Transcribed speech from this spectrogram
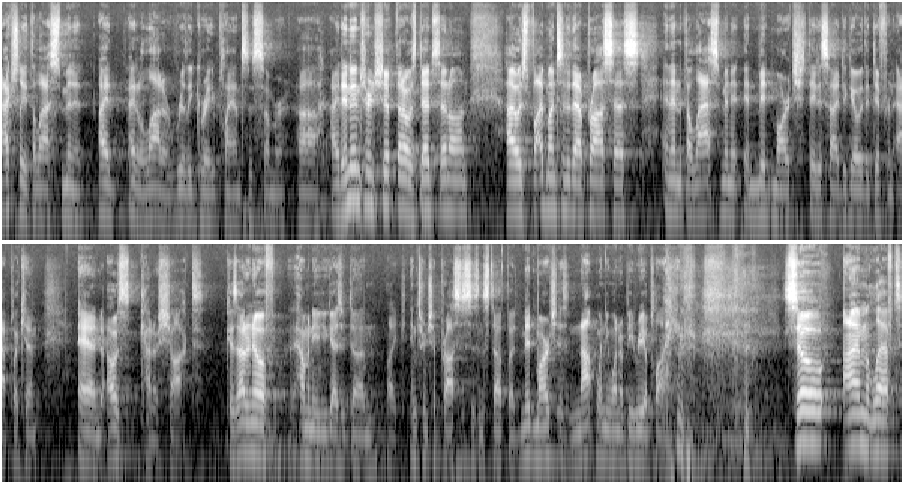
actually, at the last minute, I had, I had a lot of really great plans this summer. Uh, I had an internship that I was dead set on. I was five months into that process, and then at the last minute in mid March, they decided to go with a different applicant. And I was kind of shocked because I don't know if how many of you guys have done like internship processes and stuff, but mid March is not when you want to be reapplying. so I'm left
